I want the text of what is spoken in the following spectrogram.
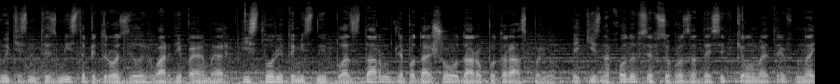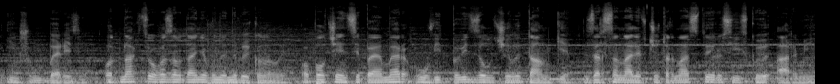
витіснити з міста підрозділи гвардії ПМР і створити міцний плацдарм для подальшого удару по Тарасполю, який знаходився всього за 10 кілометрів на іншому березі. Однак цього завдання вони не виконали. Ополченці ПМР у відповідь залучили танки з арсеналів 14-ї російської армії.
